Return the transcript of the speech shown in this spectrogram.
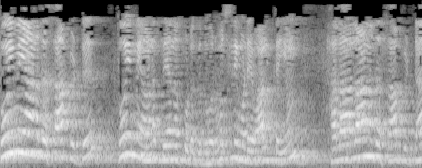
தூய்மையானதை சாப்பிட்டு தூய்மையான தேனை கொடுக்குது. ஒரு முஸ்லீமுடைய வாழ்க்கையும் ஹலாலானதை சாப்பிட்டா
